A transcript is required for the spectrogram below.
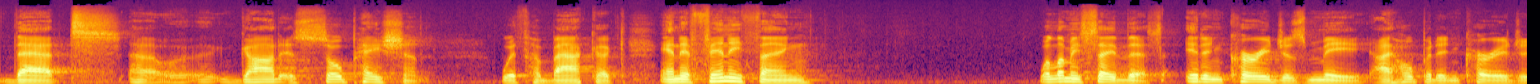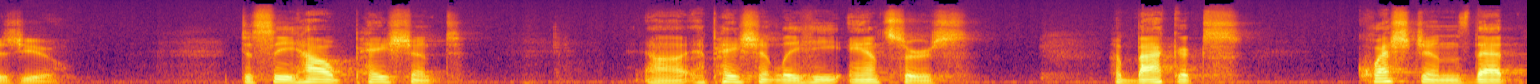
that uh, God is so patient with Habakkuk. And if anything, well, let me say this it encourages me. I hope it encourages you to see how patient, uh, patiently he answers Habakkuk's questions that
